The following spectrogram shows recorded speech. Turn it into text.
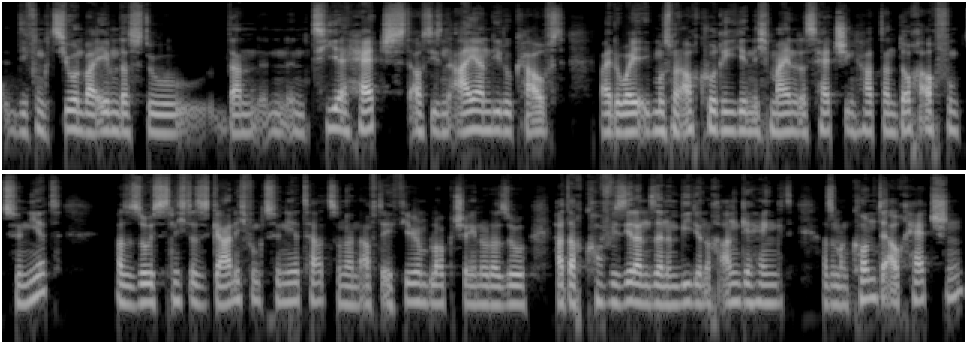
Die Funktion war eben, dass du dann ein, ein Tier hatchst aus diesen Eiern, die du kaufst. By the way, muss man auch korrigieren. Ich meine, das Hatching hat dann doch auch funktioniert. Also so ist es nicht, dass es gar nicht funktioniert hat, sondern auf der Ethereum-Blockchain oder so hat auch Coffeezeal an seinem Video noch angehängt. Also man konnte auch hatchen.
